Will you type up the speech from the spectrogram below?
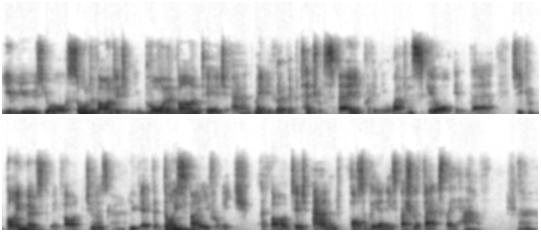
you use your sword advantage and your brawn advantage, and maybe you've got a bit of potential to spare, you put in your weapon skill in there. So you combine those three advantages. Okay. You get the dice value from each advantage and possibly any special effects they have. Sure.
